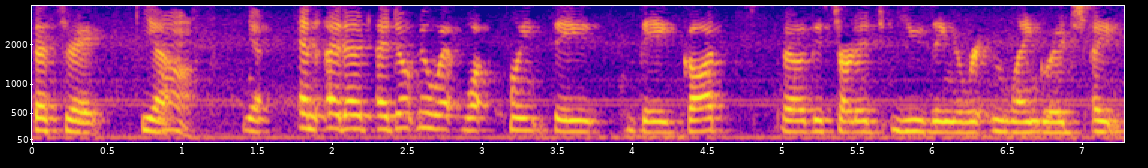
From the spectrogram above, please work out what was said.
That's right. Yeah. Huh. Yeah, and I, I don't know at what point they they got uh, they started using a written language. I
